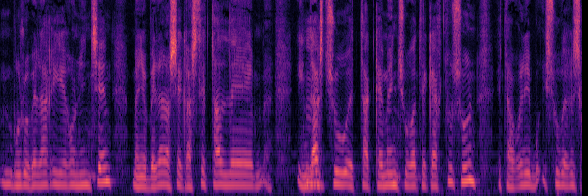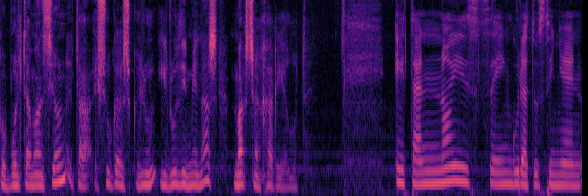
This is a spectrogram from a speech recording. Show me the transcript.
buru belarri egon nintzen, baina belarase gazte talde indartsu mm. eta kementsu batek hartuzun, eta hori izugarrizko buelta eman zion, eta izugarrizko irudimenaz martxan jarri dute. Eta noiz inguratu zinen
